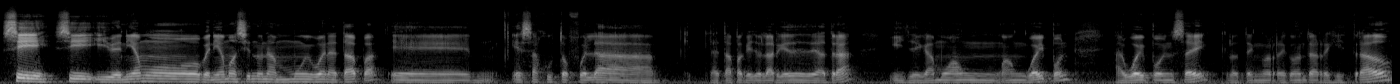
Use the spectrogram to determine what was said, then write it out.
Sí, sí, y veníamos, veníamos haciendo una muy buena etapa. Eh, esa justo fue la, la etapa que yo largué desde atrás y llegamos a un, a un waypoint, al waypoint 6, que lo tengo recontra registrado,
